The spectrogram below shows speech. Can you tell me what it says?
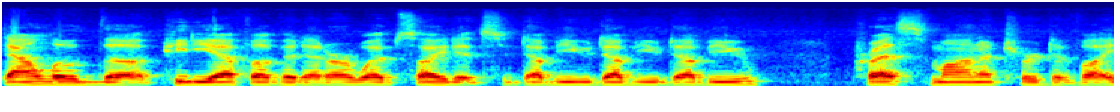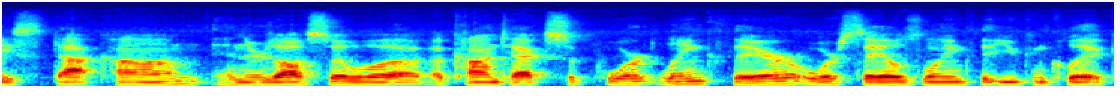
download the PDF of it at our website. It's www.pressmonitordevice.com and there's also a, a contact support link there or sales link that you can click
